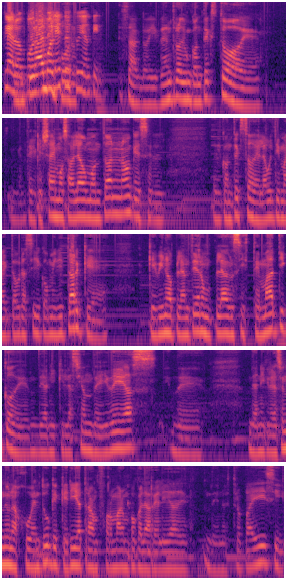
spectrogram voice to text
Claro, por un boleto por- estudiantil. Exacto, y dentro de un contexto de, del que ya hemos hablado un montón, ¿no? Que es el, el contexto de la última dictadura cívico-militar que, que vino a plantear un plan sistemático de, aniquilación de ideas, de, aniquilación de una juventud que quería transformar un poco la realidad de, nuestro país y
